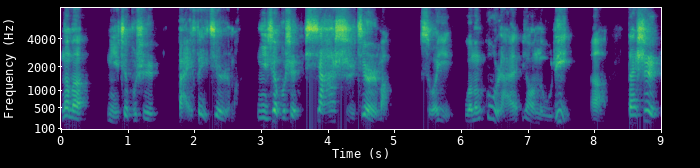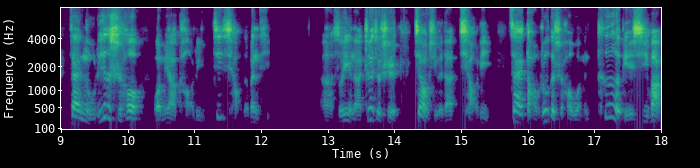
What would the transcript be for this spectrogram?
那么你这不是白费劲儿吗？你这不是瞎使劲儿吗？所以，我们固然要努力啊，但是在努力的时候，我们要考虑技巧的问题。啊，所以呢，这就是教学的巧力。在导入的时候，我们特别希望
